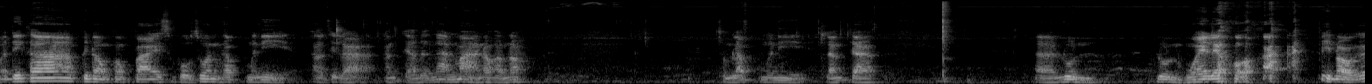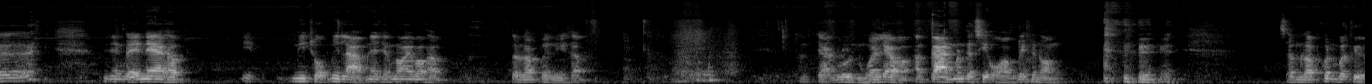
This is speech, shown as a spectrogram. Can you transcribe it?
วัสดีครับพี่น้องของปลายสุโขส่วนครับมื้อนี้เอาทีละหลังจากเดินงงานมาเนาะครับเนาะสำหรับมื้อนี้หลังจากรุ่นรุ่นหวยแล้ว พี่น้องเอ้ยยังไดแน่ครับ มีโชคมีลาบเนี่ยจังน้อยบ่ครับสำหรับมื้อนี้ครับ หลังจากรุ่นหวยแล้ว อาการมันก็สิออกเด้พี่น้องสำหรับคนบ่ถือ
